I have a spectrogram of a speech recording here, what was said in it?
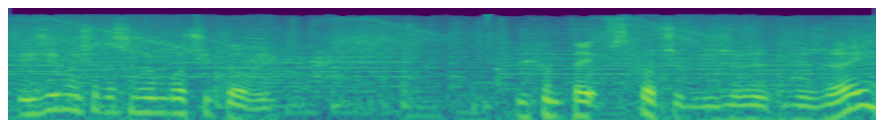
Przyjrzyjmy się też bocikowi. Niech on tutaj wskoczy bliżej, wyżej.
